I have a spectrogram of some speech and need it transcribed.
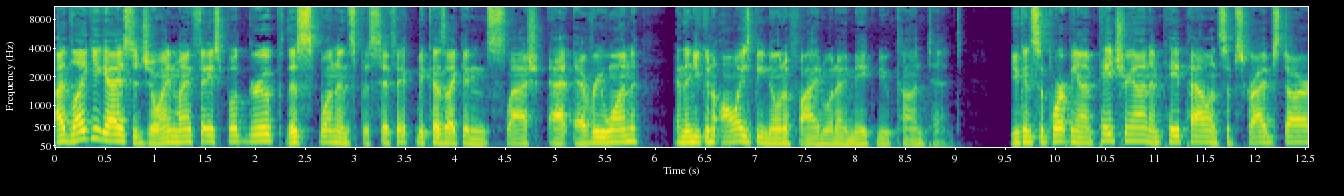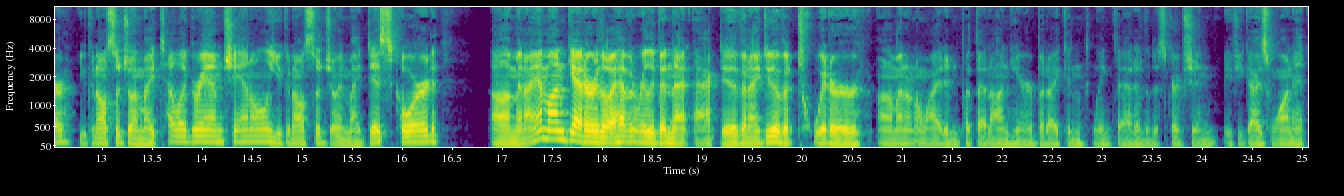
I'd like you guys to join my Facebook group, this one in specific, because I can slash at everyone, and then you can always be notified when I make new content. You can support me on Patreon and PayPal and Subscribestar. You can also join my Telegram channel. You can also join my Discord. Um, and I am on GETTR, though I haven't really been that active. And I do have a Twitter. Um, I don't know why I didn't put that on here, but I can link that in the description if you guys want it,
